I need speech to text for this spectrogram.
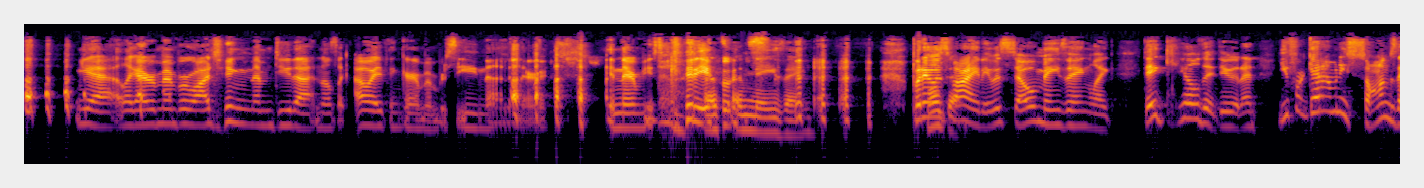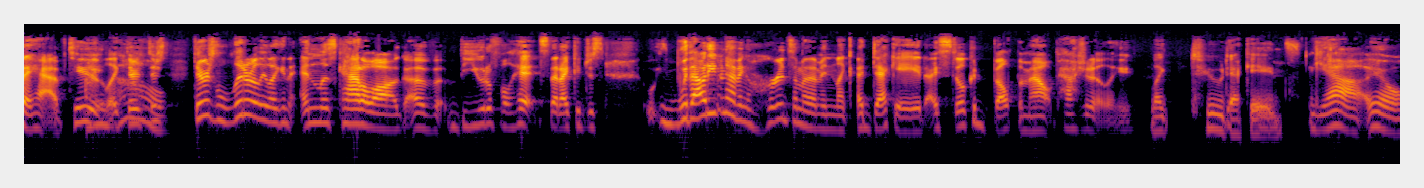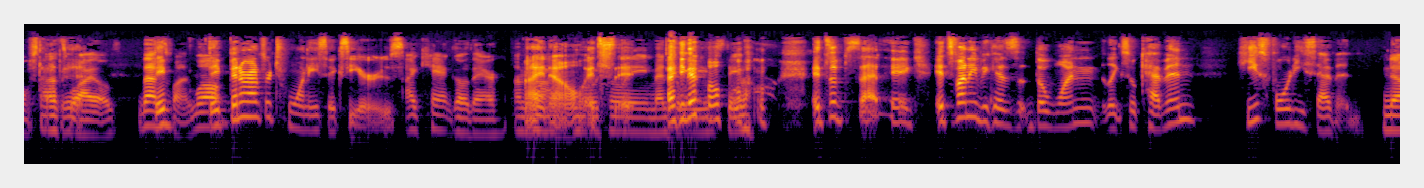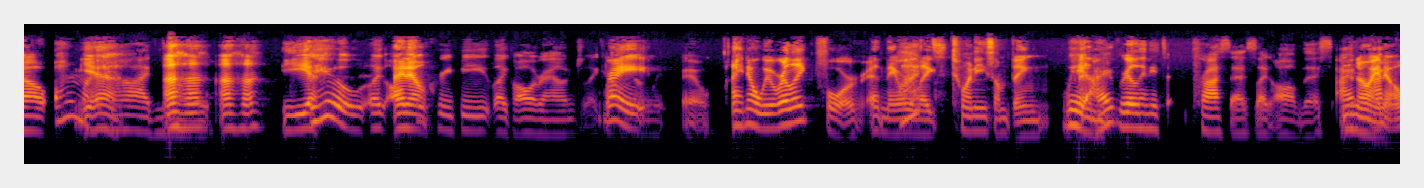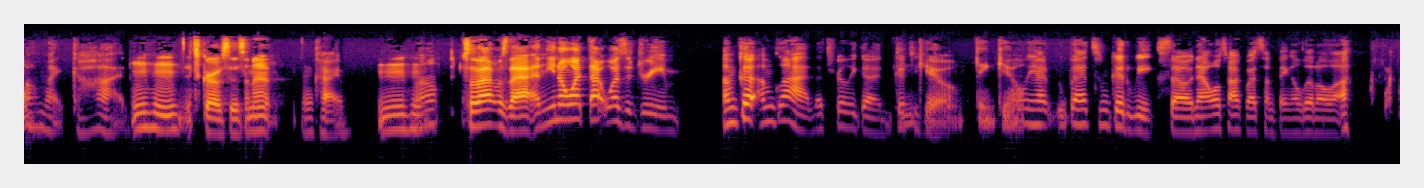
Yeah, like I remember watching them do that, and I was like, "Oh, I think I remember seeing that in their in their music videos." That's amazing. but it Well was done. fine. It was so amazing. Like they killed it, dude. And you forget how many songs they have too. Like there's there's there's literally like an endless catalog of beautiful hits that I could just without even having heard some of them in like a decade, I still could belt them out passionately. like two decades. Yeah, ew, stop That's it. wild. That's They've- fun. Well, They've been around for 26 years. I can't go there. I'm I know, it's- emotionally, I mentally know. stable. it's upsetting. It's funny because the one like so Kevin, he's 47. No. Oh my Yeah. god. No. Uh-huh. Uh-huh. Yeah. Ew. Like I know. creepy, like all around. Like Right. Ew. I know we were like 4 and they were What? like 20 something. Wait, And- I really need to process like all this. I know, I know. Oh my god. Mm-hmm. It's gross, isn't it? Okay. Mhm. Well, So that was that. And you know what? That was a dream. I'm good. I'm glad. That's really good. Good Thank to hear. you. Thank you. we had we had some good weeks, so now we'll talk about something a little. Uh...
